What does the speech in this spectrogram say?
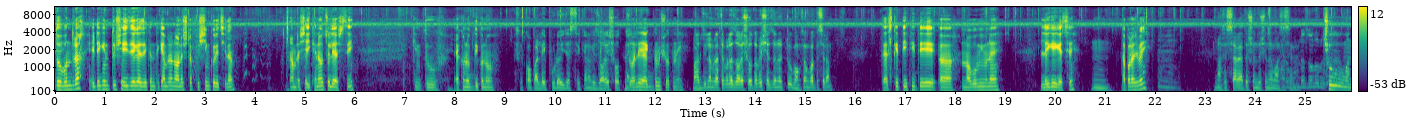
তো বন্ধুরা এটা কিন্তু সেই জায়গা যেখান থেকে আমরা নন স্টপ ফিশিং করেছিলাম। আমরা সেইখানেও চলে আসছি। কিন্তু এখন অবধি কোনো কপালটাই ফুড়োই যাচ্ছে কেন কি জলে স্রোত নাই? জলে একদম স্রোত নেই। ভাবছিলাম রাতের বেলা জলে স্রোত হবে সেজন্য একটু ভংসং করতেছিলাম। তো আজকে তিথিতে নবমী মনে লেগে গেছে। হুম। না পলাশ ভাই? মাছের সারা এত সুন্দর সুন্দর মাছের সারা ছু মান।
